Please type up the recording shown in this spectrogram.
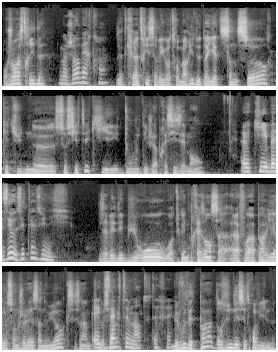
Bonjour Astrid. Bonjour Bertrand. Vous êtes créatrice avec votre mari de Diet Sensor, qui est une euh, société qui est d'où déjà précisément? Euh, qui est basée aux États-Unis. Vous avez des bureaux, ou en tout cas une présence à, à la fois à Paris, à Los Angeles, à New York, c'est ça un petit Exactement, tout à fait. peu ça Mais vous n'êtes pas dans une de ces trois villes?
